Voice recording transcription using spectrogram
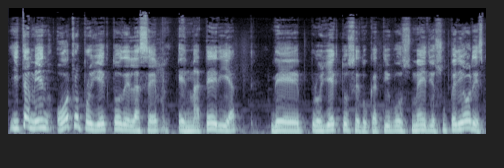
Y también otro proyecto de la CEP en materia de proyectos educativos medios superiores.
